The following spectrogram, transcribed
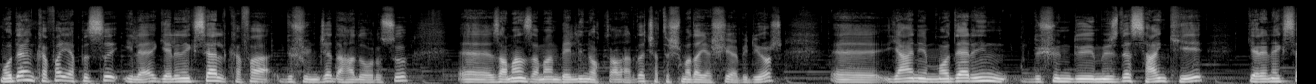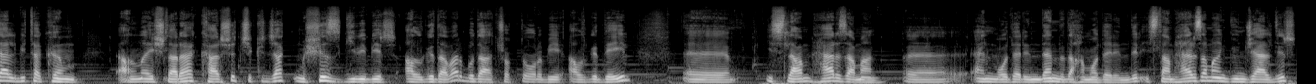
modern kafa yapısı ile geleneksel kafa düşünce daha doğrusu e, zaman zaman belli noktalarda çatışmada yaşayabiliyor. E, yani modernin düşündüğümüzde sanki geleneksel bir takım anlayışlara karşı çıkacakmışız gibi bir algı da var. Bu da çok doğru bir algı değil. Ee, İslam her zaman e, en moderninden de daha moderndir. İslam her zaman günceldir.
